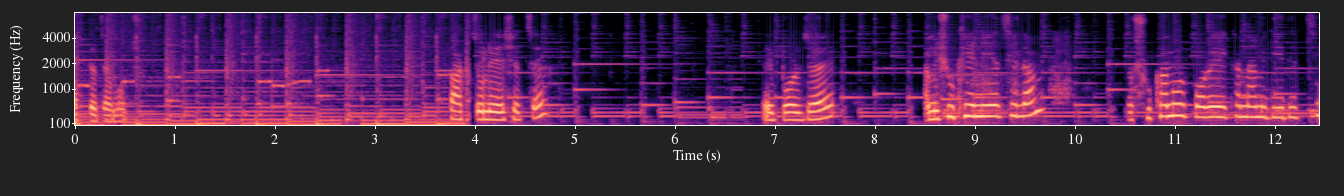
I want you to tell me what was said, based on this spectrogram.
একটা চামচ। পাক চলে এসেছে। এই পর্যায়ে আমি শুকিয়ে নিয়েছিলাম। তো শুকানোর পরে এখানে আমি দিয়ে দিচ্ছি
